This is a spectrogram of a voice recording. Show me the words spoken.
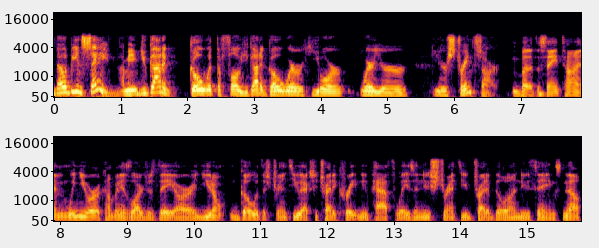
that would be insane. I mean, you got to go with the flow. You got to go where your where your your strengths are but at the same time, when you are a company as large as they are, you don't go with the strength. You actually try to create new pathways and new strength. You try to build on new things. Now,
